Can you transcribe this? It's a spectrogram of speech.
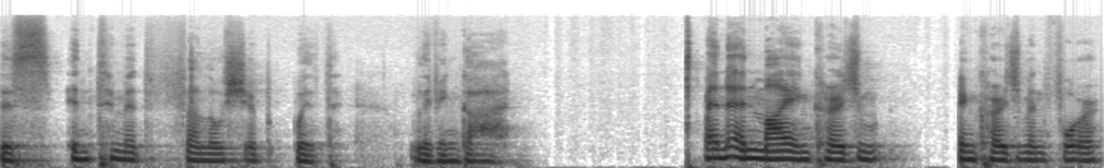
this intimate fellowship with living God. And, and my encouragement, encouragement for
